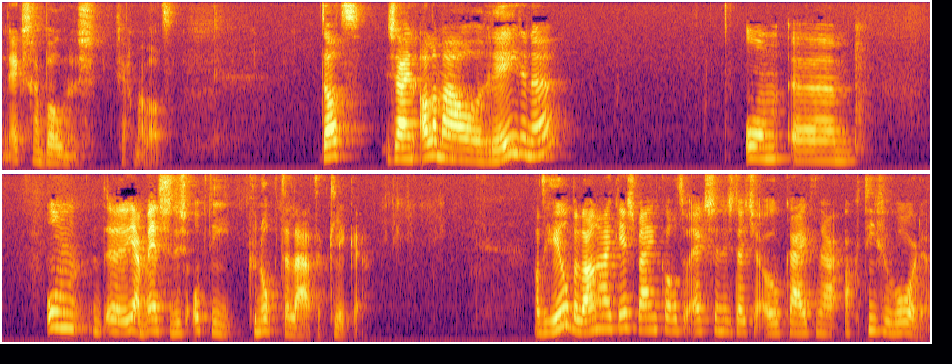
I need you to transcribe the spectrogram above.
een extra bonus, zeg maar wat. Dat zijn allemaal redenen om, um, om uh, ja, mensen dus op die knop te laten klikken. Wat heel belangrijk is bij een call to action is dat je ook kijkt naar actieve woorden.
